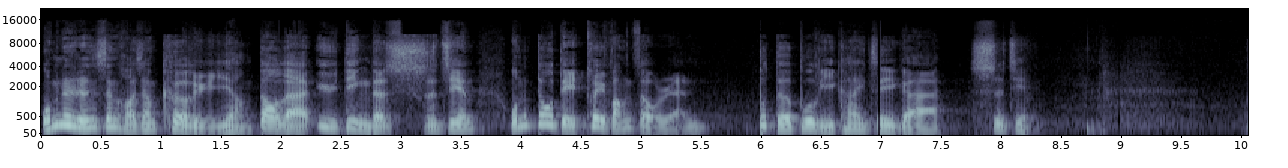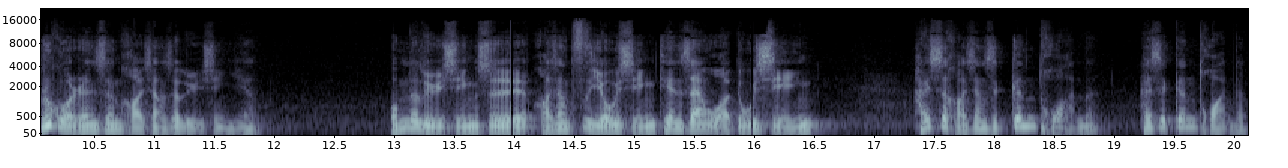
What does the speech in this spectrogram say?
我们的人生好像客旅一样，到了预定的时间，我们都得退房走人，不得不离开这个世界。如果人生好像是旅行一样，我们的旅行是好像自由行，天山我独行，还是好像是跟团呢？还是跟团呢？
